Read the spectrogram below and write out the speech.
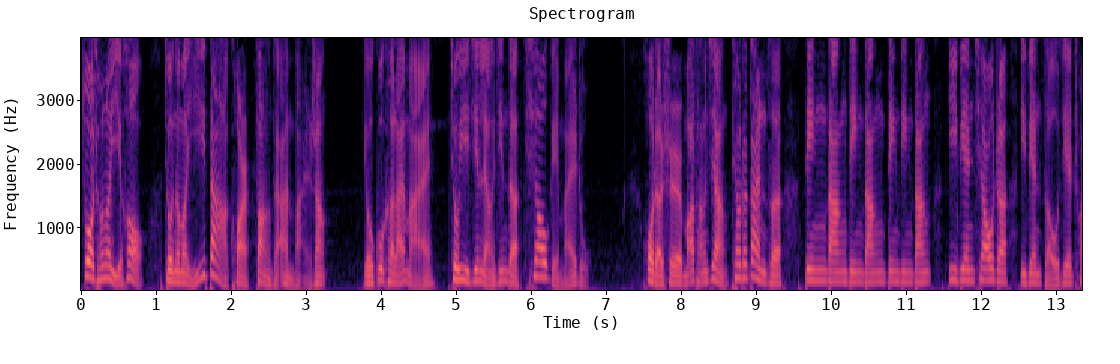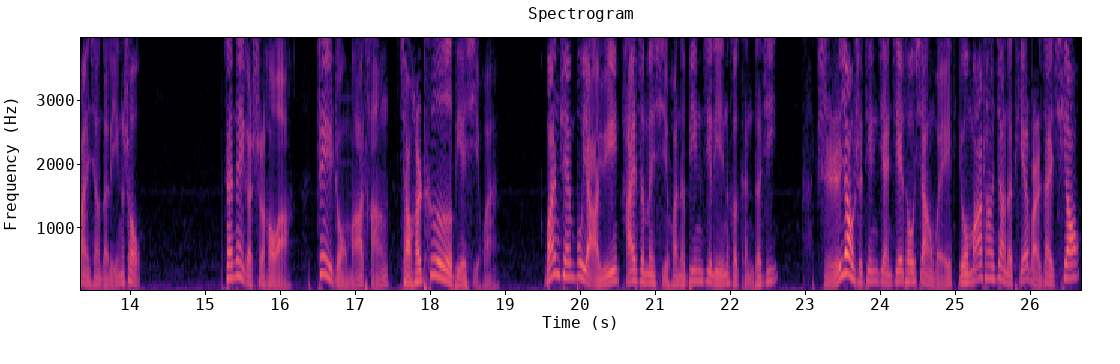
做成了以后。就那么一大块放在案板上，有顾客来买，就一斤两斤的敲给买主，或者是麻糖匠挑着担子，叮当叮当叮叮当，一边敲着一边走街串巷的零售。在那个时候啊，这种麻糖小孩特别喜欢，完全不亚于孩子们喜欢的冰激凌和肯德基。只要是听见街头巷尾有麻糖匠的铁板在敲，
